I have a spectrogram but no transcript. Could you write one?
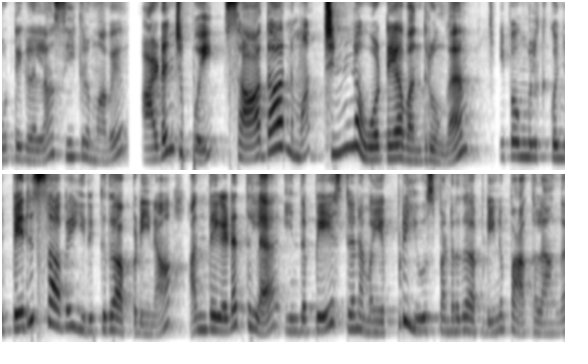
ஓட்டைகள் எல்லாம் சீக்கிரமாகவே அடைஞ்சு போய் சாதாரணமாக சின்ன ஓட்டையாக வந்துருங்க. இப்போ உங்களுக்கு கொஞ்சம் பெருசாகவே இருக்குது அப்படின்னா அந்த இடத்துல இந்த பேஸ்ட்டை நம்ம எப்படி யூஸ் பண்ணுறது அப்படின்னு பார்க்கலாங்க.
